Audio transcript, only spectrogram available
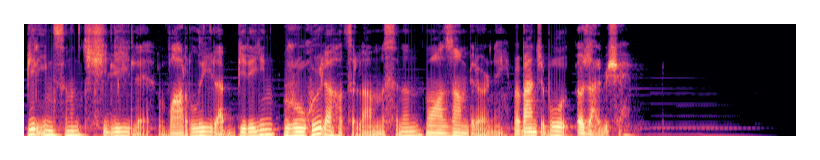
bir insanın kişiliğiyle, varlığıyla, bireyin ruhuyla hatırlanmasının muazzam bir örneği ve bence bu özel bir şey.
